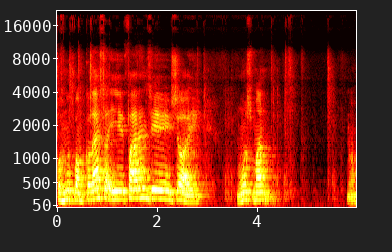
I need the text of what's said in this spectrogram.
погнуть вам колеса і фарензі, і все. І мусман. Ну,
